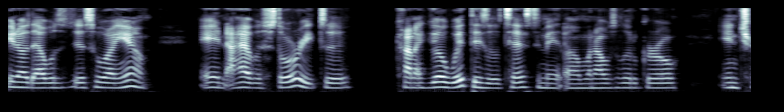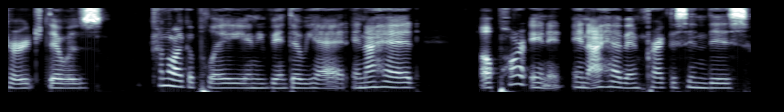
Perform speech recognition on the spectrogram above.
you know, that was just who I am. And I have a story to kind of go with this little testament. Um, when I was a little girl in church, there was kind of like a play, an event that we had, and I had a part in it. And I had been practicing this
